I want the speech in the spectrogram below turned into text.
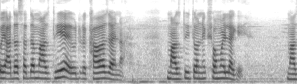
ওই আদা সাদা মাছ ধুয়ে ওটা খাওয়া যায় না। মাছ ধুইতে অনেক সময় লাগে। মাছ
